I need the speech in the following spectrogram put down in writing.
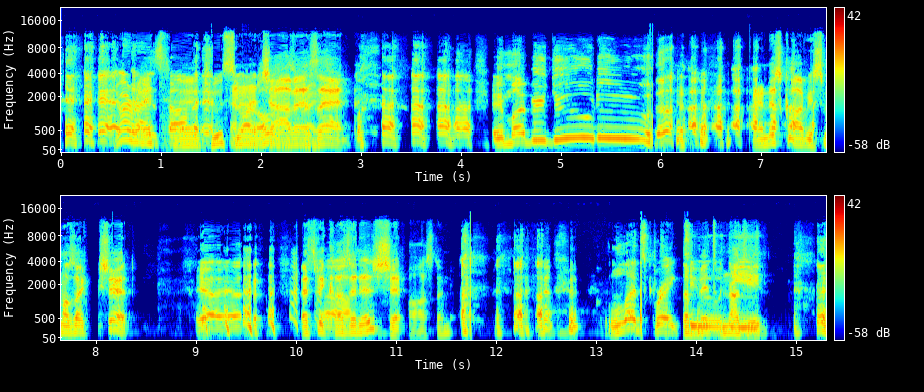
You're right, uh, Juice. You are And always job is right. that. it might be doo doo. And this coffee smells like shit. Yeah, yeah. That's because Uh, it is shit, Austin. Let's break The to bit the. nutty. to All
